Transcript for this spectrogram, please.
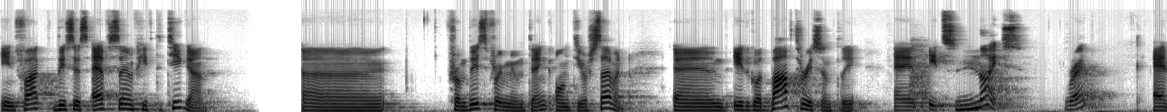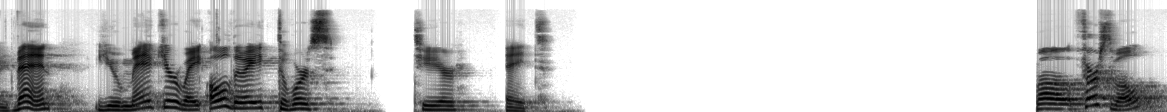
In fact, this is F750T gun uh, from this premium tank on tier 7 and it got buffed recently and it's nice right? And then you make your way all the way towards tier 8 well first of all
